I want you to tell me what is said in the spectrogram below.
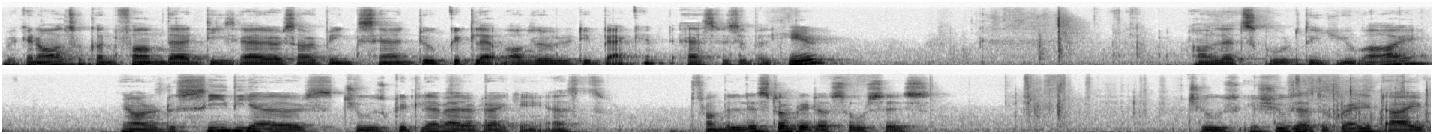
We can also confirm that these errors are being sent to GitLab observability backend as visible here. Now let's go to the UI in order to see the errors, choose GitLab error tracking as from the list of data sources. Choose issues as the query type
